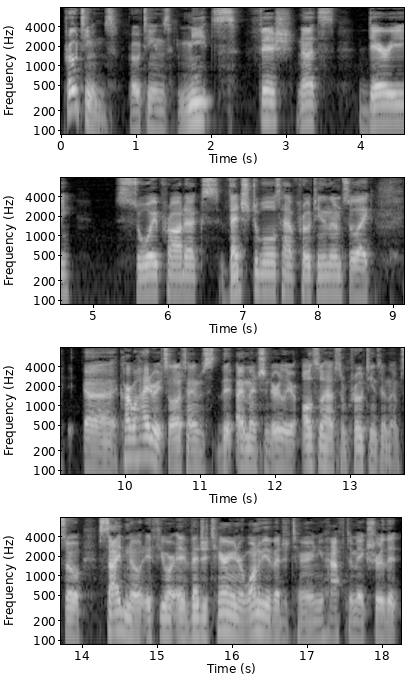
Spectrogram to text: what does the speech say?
Proteins, proteins, meats, fish, nuts, dairy, soy products, vegetables have protein in them. So like uh, carbohydrates a lot of times that I mentioned earlier also have some proteins in them. So, side note, if you're a vegetarian or want to be a vegetarian, you have to make sure that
